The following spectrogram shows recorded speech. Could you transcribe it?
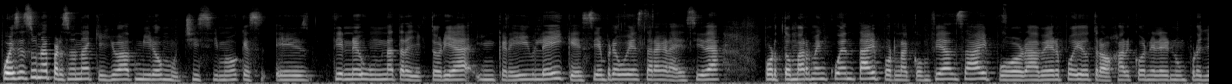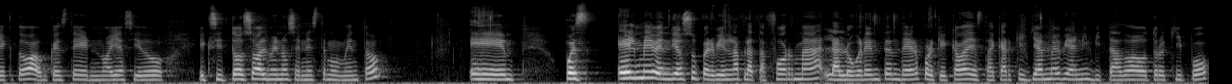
pues es una persona que yo admiro muchísimo, que tiene una trayectoria increíble y que siempre voy a estar agradecida por tomarme en cuenta y por la confianza y por haber podido trabajar con él en un proyecto, aunque este no haya sido exitoso, al menos en este momento. pues él me vendió súper bien la plataforma, la logré entender porque acaba de destacar que ya me habían invitado a otro equipo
